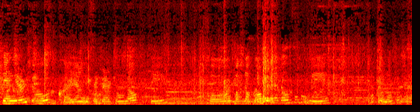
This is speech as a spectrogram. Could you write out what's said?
10 years old, sayang i-prepare tong milk tea. So, pag nag-open na daw po kami, katulong ko siya.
